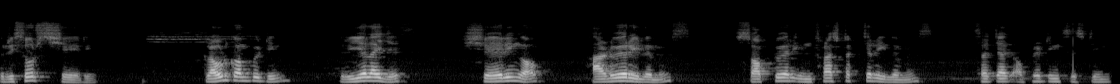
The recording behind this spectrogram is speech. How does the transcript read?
resource sharing. Cloud computing realizes sharing of hardware elements, software infrastructure elements such as operating system,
